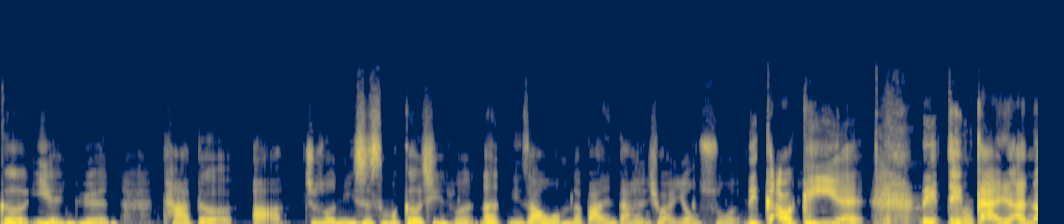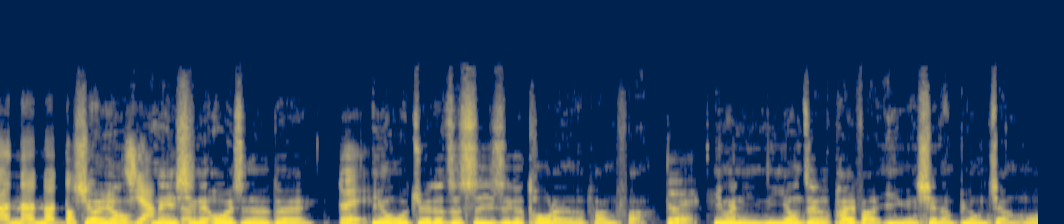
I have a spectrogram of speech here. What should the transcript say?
个演员他的啊，就是说你是什么个性说？那你知道我们的八点档很喜欢用说你搞给哎，你顶盖啊，那那那都喜欢用内心的 OS 对不对？对，因为我觉得这是是一个偷懒的方法。对，因为你你用这个拍法，演员现场不用讲话。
